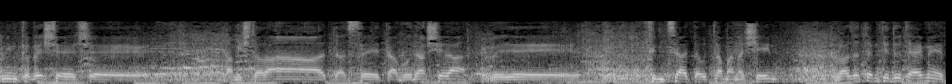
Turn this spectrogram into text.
אני מקווה ש... ש... המשטרה תעשה את העבודה שלה ותמצא את אותם אנשים, ואז אתם תדעו את האמת.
